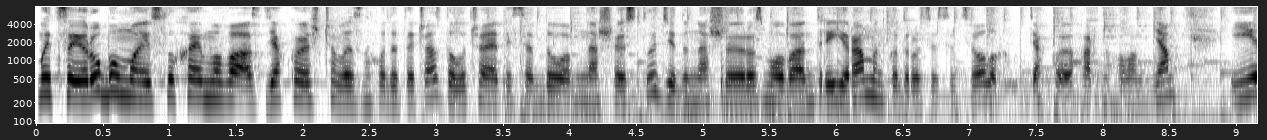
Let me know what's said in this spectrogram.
Ми це і робимо і слухаємо вас. Дякую, що ви знаходите час. Долучаєтеся до нашої студії, до нашої розмови. Андрій Раменко, друзі, соціолог. Дякую, гарного вам дня. І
